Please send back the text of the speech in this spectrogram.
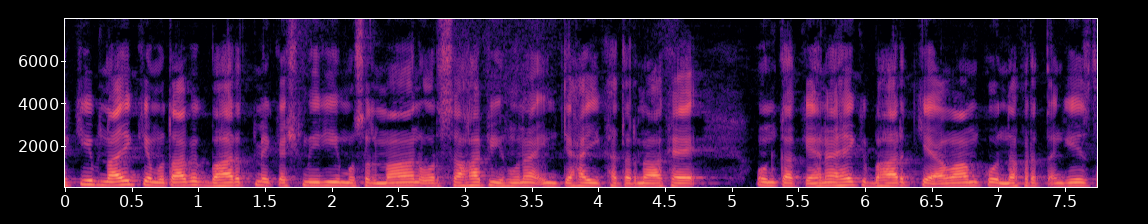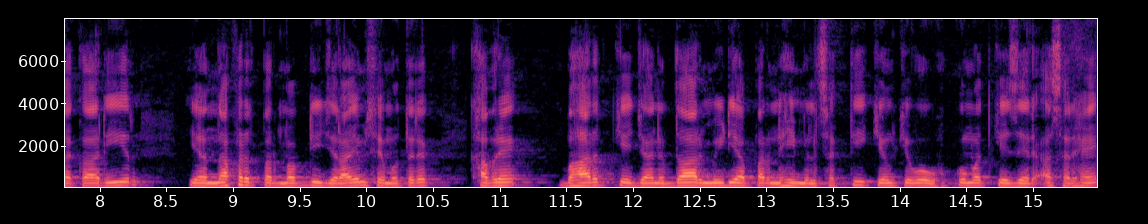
رکیب نائک کے مطابق بھارت میں کشمیری مسلمان اور صحافی ہونا انتہائی خطرناک ہے۔ ان کا کہنا ہے کہ بھارت کے عوام کو نفرت انگیز تقاریر یا نفرت پر مبنی جرائم سے متعلق خبریں بھارت کے جانبدار میڈیا پر نہیں مل سکتی کیونکہ وہ حکومت کے زیر اثر ہیں۔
